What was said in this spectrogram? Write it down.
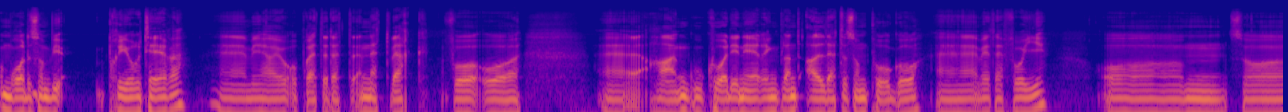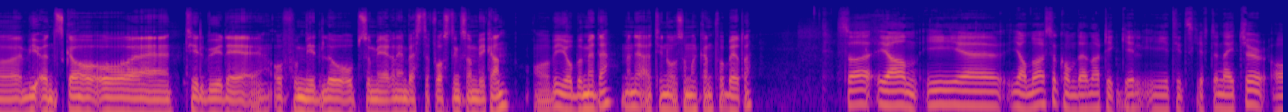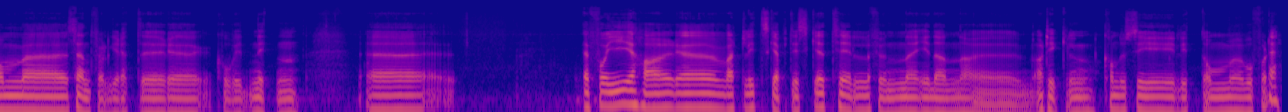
område som vi prioriterer. Vi har jo opprettet et nettverk for å ha en god koordinering blant all dette som pågår ved FHI. Og, mm, så vi ønsker å, å, eh, tilby det og formidle og oppsummere den beste forskning som vi kan. Og vi jobber med det, men det er alltid noe som man kan forbedre. Så Jan, i uh, januar så kom det en artikkel i tidsskriftet Nature om uh, senfølger etter uh, covid-19. FHI har vært litt skeptiske til funnene i den artikkelen. Kan du si litt om hvorfor det?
